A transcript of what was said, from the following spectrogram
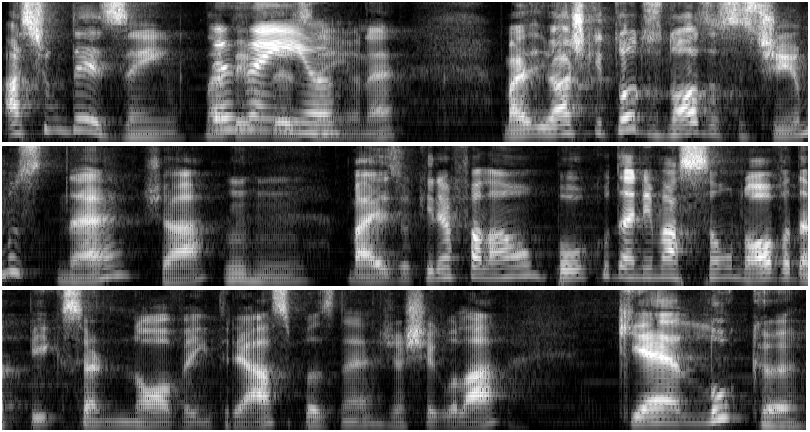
Assisti um desenho, não é bem um Desenho. desenho, né? Mas eu acho que todos nós assistimos, né? Já. Uhum. Mas eu queria falar um pouco da animação nova da Pixar, nova entre aspas, né? Já chegou lá. Que é Luca,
